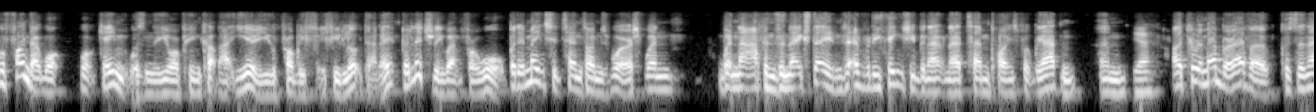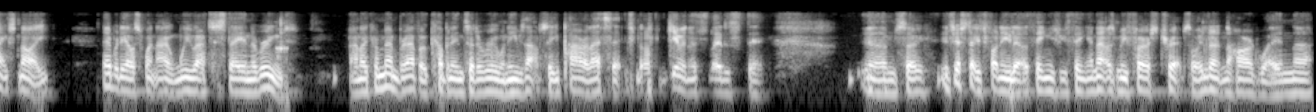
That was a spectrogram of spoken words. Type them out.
we'll find out what, what game it was in the European Cup that year. You probably, if you looked at it, but literally went for a walk. But it makes it ten times worse when when that happens the next day and everybody thinks you've been out and had ten points, but we hadn't. And Yeah. I can remember Evo because the next night everybody else went out and we had to stay in the rooms. And I can remember Evo coming into the room and he was absolutely paralytic, you know, giving us a load of stick. Um, so it's just those funny little things you think. And that was my first trip, so I learned the hard way. And uh,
